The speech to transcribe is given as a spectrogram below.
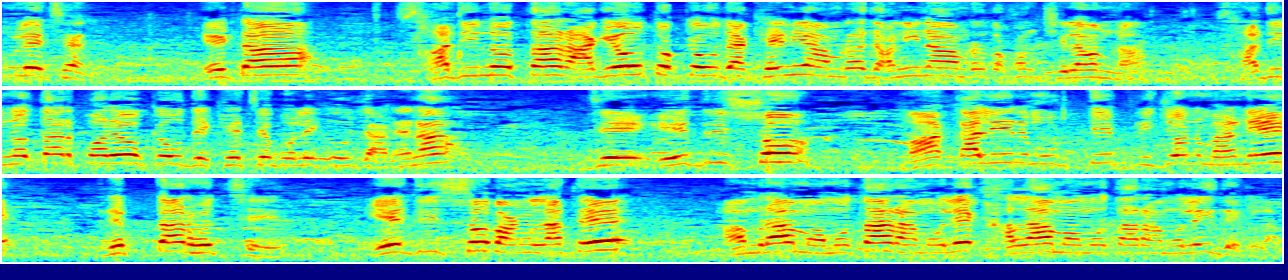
তুলেছেন। এটা স্বাধীনতার আগেও তো কেউ দেখেনি, আমরা জানি না, আমরা তখন ছিলাম না। স্বাধীনতার পরেও কেউ দেখেছে বলে কেউ জানে না যে এই দৃশ্য মা কালীর মূর্তি প্রিজন ভ্যানে গ্রেপ্তার হচ্ছে। এ দৃশ্য বাংলাতে আমরা মমতার আমলে খালা মমতার আমলেই দেখলাম।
